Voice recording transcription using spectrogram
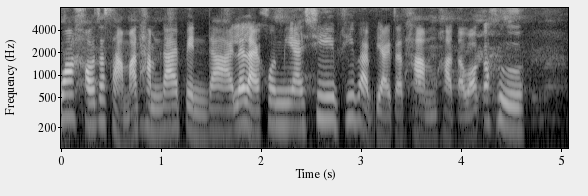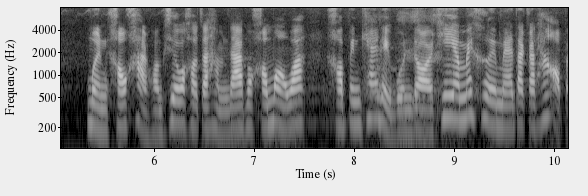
ว่าเขาจะสามารถทำได้เป็นได้ หลาย ๆ คนมีอาชีพที่แบบอยากจะทำค่ะ แต่ว่าก็คือเหมือนเขาขาดความเชื่อว่าเขาจะทำได้ เพราะเขามองว่าเขาเป็นแค่เด็กบนดอยที่ยังไม่เคยแม้แต่กระทั่งออกไป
